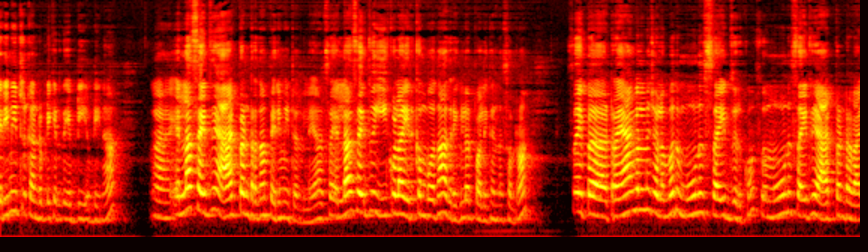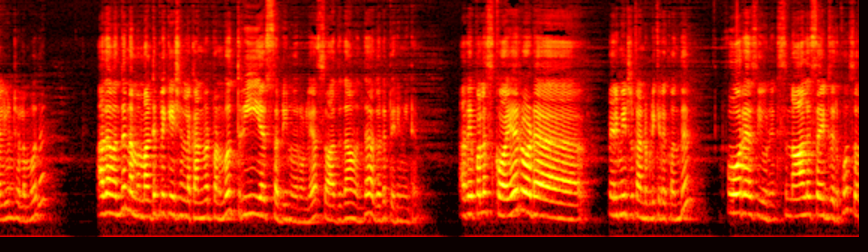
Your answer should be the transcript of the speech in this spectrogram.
பெரிமீட்டர் கண்டுபிடிக்கிறது எப்படி அப்படின்னா எல்லா சைட்ஸையும் ஆட் பண்ணுறது தான் பெரிமீட்டர் இல்லையா? ஸோ எல்லா சைட்ஸும் ஈக்குவலாக இருக்கும்போது தான் அது ரெகுலர் பாலிகன்னு சொல்கிறோம் ஸோ இப்போ ட்ரையாங்கிள்னு சொல்லும்போது மூணு சைட்ஸ் இருக்கும். ஸோ மூணு சைட்ஸையும் ஆட் பண்ணுற வேல்யூன்னு சொல்லும்போது அதை வந்து நம்ம மல்டிப்ளிகேஷனில் கன்வெர்ட் பண்ணும்போது த்ரீ இயர்ஸ் அப்படின்னு வரும் இல்லையா? ஸோ அதுதான் வந்து அதோட பெரிமீட்டர் அதே போல் ஸ்கொயரோட பெரிமீட்டர் கண்டுபிடிக்கிறதுக்கு வந்து ஃபோர் எஸ் யூனிட்ஸ் நாலு சைட்ஸ் இருக்கும். ஸோ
